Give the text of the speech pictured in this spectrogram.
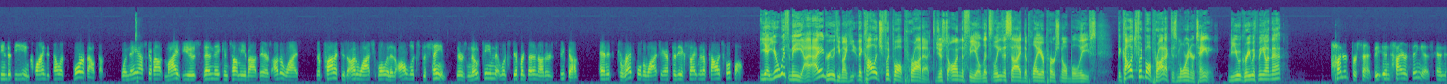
seem to be inclined to tell us more about them. When they ask about my views, then they can tell me about theirs. Otherwise, their product is unwatchable and it all looks the same. There's no team that looks different than another to speak of, and it's dreadful to watch after the excitement of college football. Yeah, you're with me. I, I, agree with you, Mike. The college football product, just on the field, let's leave aside the player personal beliefs. The college football product is more entertaining. Do you agree with me on that? Hundred percent. The entire thing is, and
